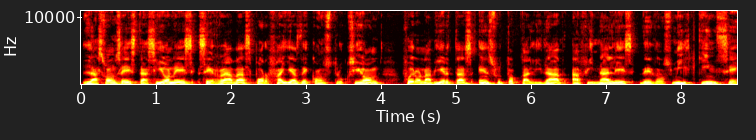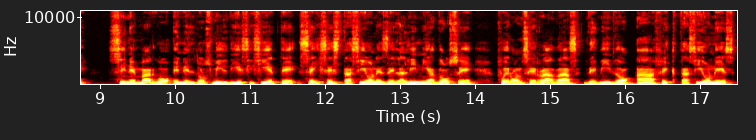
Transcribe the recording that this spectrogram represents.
Las 11 estaciones cerradas por fallas de construcción fueron abiertas en su totalidad a finales de 2015. Sin embargo, en el 2017, seis estaciones de la línea 12 fueron cerradas debido a afectaciones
